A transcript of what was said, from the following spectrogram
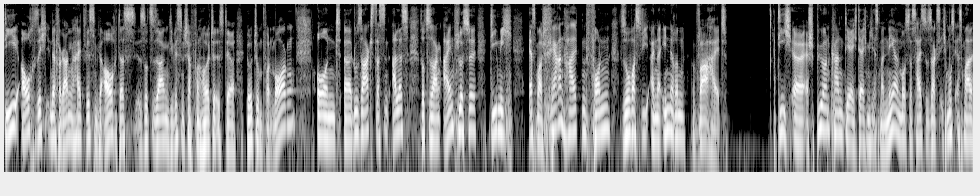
die auch sich in der Vergangenheit wissen wir auch, dass sozusagen die Wissenschaft von heute ist der Irrtum von morgen. Und äh, du sagst, das sind alles sozusagen Einflüsse, die mich erstmal fernhalten von sowas wie einer inneren Wahrheit die ich äh, erspüren kann, der ich, der ich mich erstmal nähern muss. Das heißt, du sagst, ich muss erstmal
